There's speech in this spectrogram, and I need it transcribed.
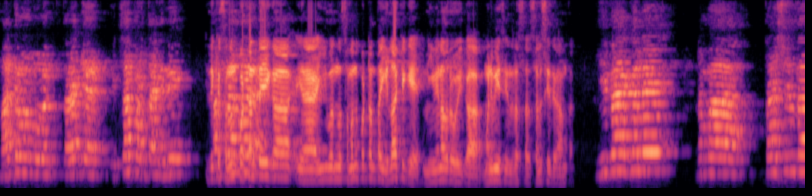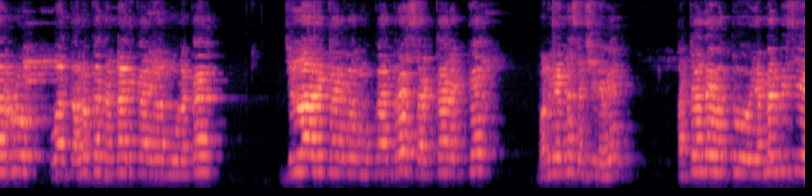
ಮಾಧ್ಯಮದ ಮೂಲಕ ತರಕ್ಕೆ ಇಚ್ಛಾಪಡ್ತಾ ಇದ್ದೀನಿ. ಇದಕ್ಕೆ ಸಂಬಂಧಪಟ್ಟಂತೆ ಈಗ ಈ ಒಂದು ಸಂಬಂಧಪಟ್ಟಂತ ಇಲಾಖೆಗೆ ನೀವೇನಾದರೂ ಈಗ ಮನವಿ ಸಲ್ಲಿಸಿದ್ರ- ಅಂತ? ಈಗಾಗಲೇ ನಮ್ಮ ತಹಸೀಲ್ದಾರರು ವ ತಾಲೂಕಾ ದಂಡಾಧಿಕಾರಿಗಳ ಮೂಲಕ ಜಿಲ್ಲಾಧಿಕಾರಿಗಳ ಮುಖಾಂತರ ಸರ್ಕಾರಕ್ಕೆ ಮನವಿಯನ್ನು ಸಲ್ಲಿಸಿದ್ದೇವೆ. ಅಷ್ಟೇ ಅಲ್ಲದೆ ಇವತ್ತು ಎಂ ಎಲ್ ಬಿ ಸಿಯ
